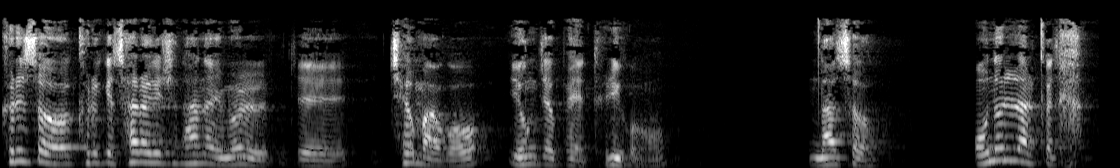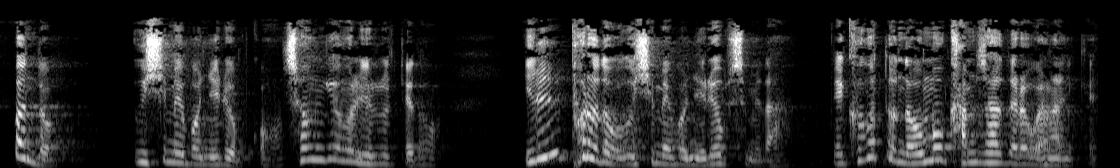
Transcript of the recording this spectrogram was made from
그래서 그렇게 살아계신 하나님을 이제 체험하고 영접해 드리고 나서 오늘날까지 한 번도 의심해 본 일이 없고 성경을 읽을 때도 1%도 의심해 본 일이 없습니다. 그것도 너무 감사하더라고요, 하나님께.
